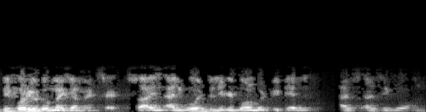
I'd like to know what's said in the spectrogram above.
before you do measurements, right? So I'll, I'll go into a little more detail as as we go on.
